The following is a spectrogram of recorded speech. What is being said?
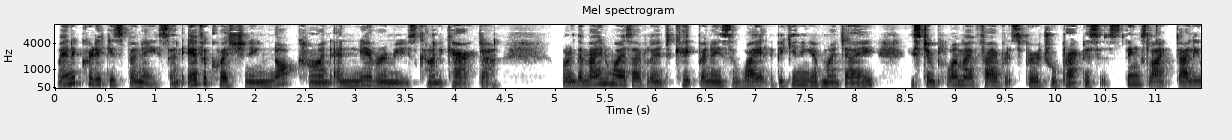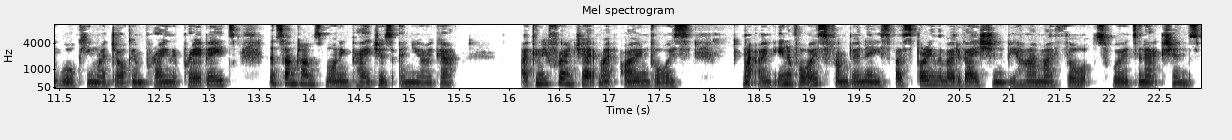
My inner critic is Bernice, an ever questioning, not kind, and never amused kind of character. One of the main ways I've learned to keep Bernice away at the beginning of my day is to employ my favourite spiritual practices, things like daily walking my dog and praying the prayer beads, and sometimes morning pages and yoga. I can differentiate my own voice, my own inner voice, from Bernice by spotting the motivation behind my thoughts, words, and actions.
